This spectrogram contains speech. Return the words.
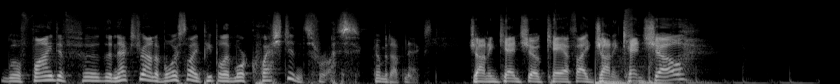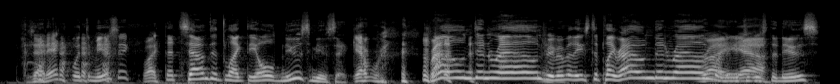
we'll find if uh, the next round of Moist Line people have more questions for us coming up next. John and Ken show, KFI. John and Ken show. Is that it with the music? What? That sounded like the old news music. Yeah. round and round. Remember they used to play round and round when Right, they yeah. introduced the news?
